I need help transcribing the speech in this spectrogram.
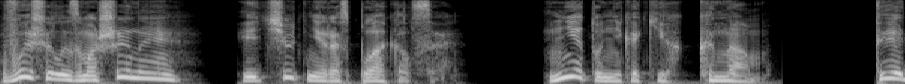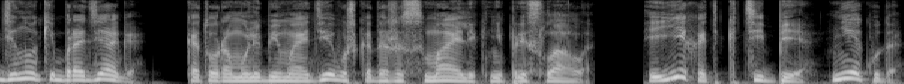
Вышел из машины и чуть не расплакался. Нету никаких «к нам». Ты одинокий бродяга, которому любимая девушка даже смайлик не прислала. И ехать к тебе некуда.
